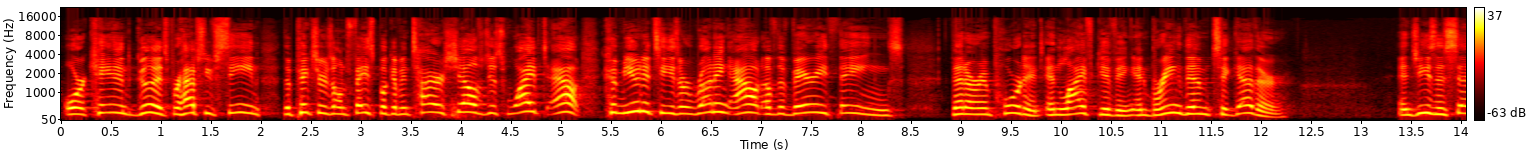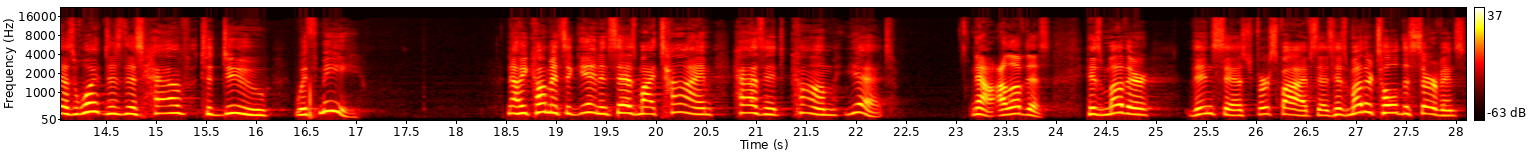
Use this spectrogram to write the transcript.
or canned goods. Perhaps you've seen the pictures on Facebook of entire shelves just wiped out. Communities are running out of the very things that are important and life giving and bring them together. And Jesus says, What does this have to do with me? Now he comments again and says, My time hasn't come yet. Now, I love this. His mother then says, verse 5 says, His mother told the servants,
